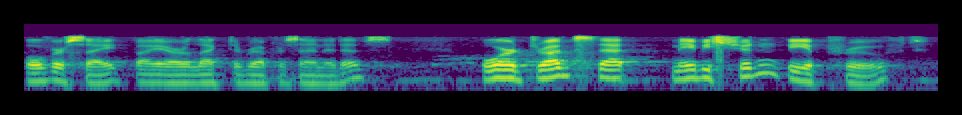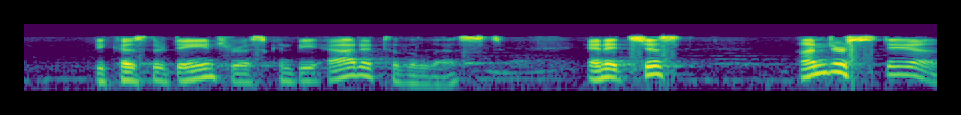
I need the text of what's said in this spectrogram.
oversight by our elected representatives. Or drugs that maybe shouldn't be approved because they're dangerous can be added to the list. And it just, understand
